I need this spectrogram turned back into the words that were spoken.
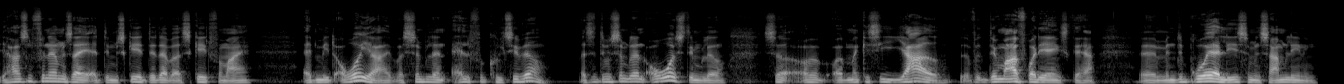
jeg har også en fornemmelse af, at det måske er det, der har været sket for mig, at mit overjeg var simpelthen alt for kultiveret. Altså, det var simpelthen overstimuleret. Så, og, og man kan sige, jeg, det er meget freudiansk det her, øh, men det bruger jeg lige som en sammenligning.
